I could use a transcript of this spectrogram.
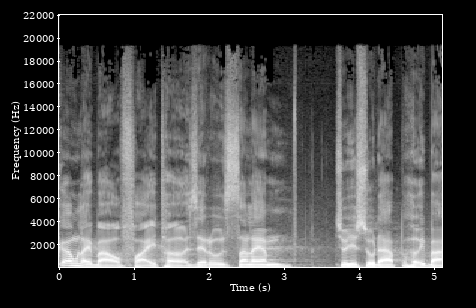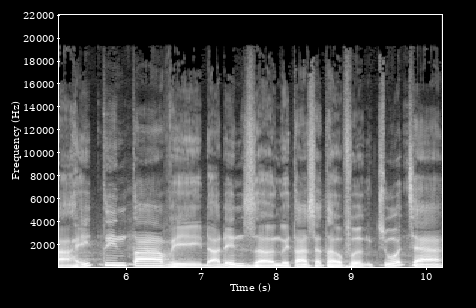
các ông lại bảo phải thờ Jerusalem Chúa Giêsu đáp, hỡi bà, hãy tin ta vì đã đến giờ người ta sẽ thờ phượng Chúa Cha,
